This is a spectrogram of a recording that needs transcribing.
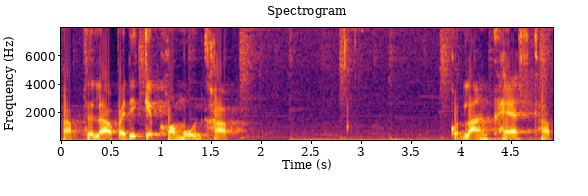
ครับ เสร็จแล้วไปที่เก็บข้อมูลครับ กดล้าง Cache ครับ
